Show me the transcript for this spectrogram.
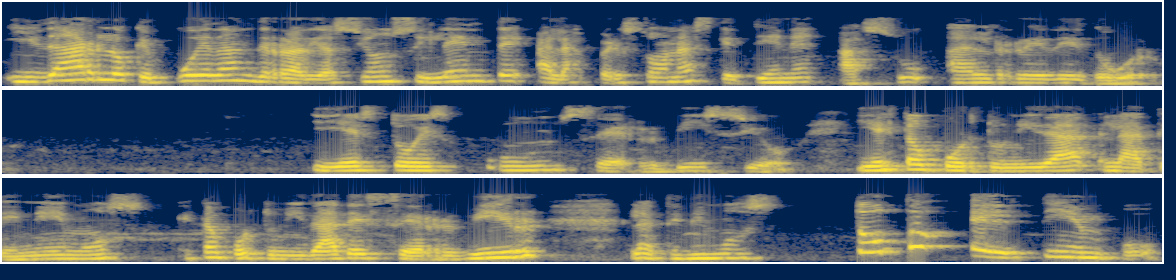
y dar lo que puedan de radiación silente a las personas que tienen a su alrededor. Y esto es un servicio. Y esta oportunidad la tenemos, esta oportunidad de servir la tenemos todo el tiempo,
